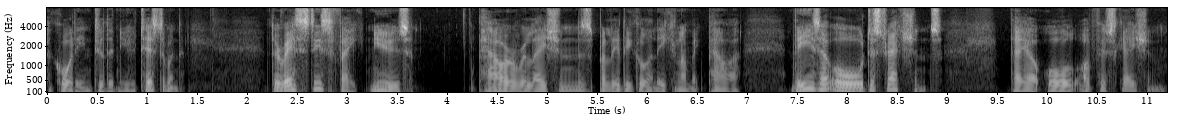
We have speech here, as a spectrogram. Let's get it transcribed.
according to the New Testament. The rest is fake news. Power relations, political and economic power, these are all distractions. They are all obfuscation.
